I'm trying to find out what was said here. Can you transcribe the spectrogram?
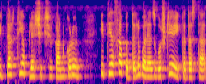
विद्यार्थी आपल्या शिक्षकांकडून इतिहासाबद्दल बऱ्याच गोष्टी ऐकत असतात.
